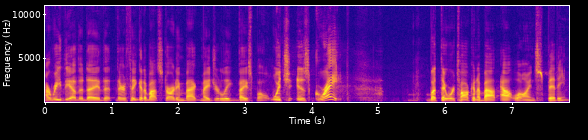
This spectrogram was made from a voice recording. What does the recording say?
I read the other day that they're thinking about starting back Major League Baseball, which is great, but they were talking about outlawing spitting.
